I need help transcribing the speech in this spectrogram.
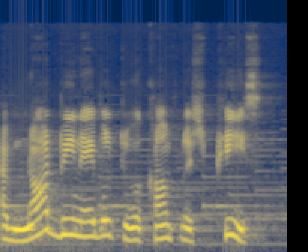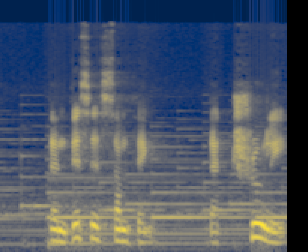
have not been able to accomplish peace, then this is something that truly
